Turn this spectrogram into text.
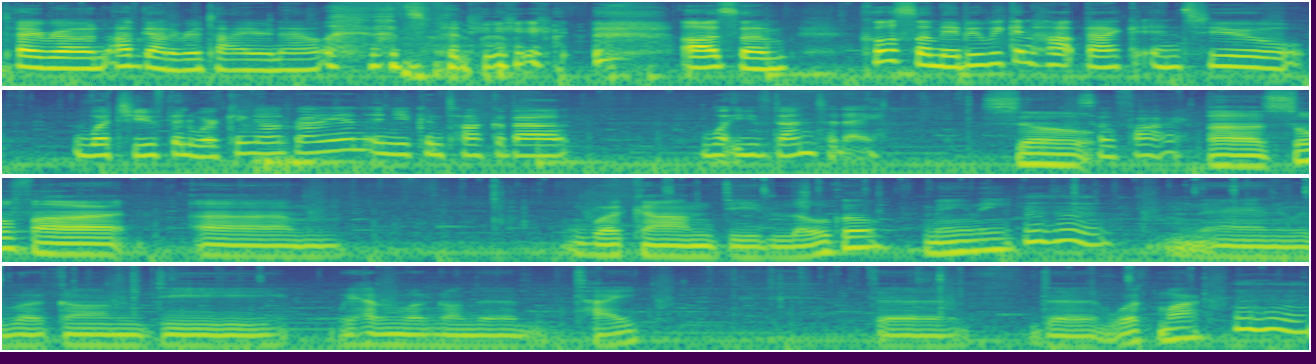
Tyrone, I've got to retire now. That's funny. awesome. Cool. So maybe we can hop back into what you've been working on, Ryan, and you can talk about what you've done today So, so far. uh, so far, um, work on the logo mainly, Mm-hmm. and we work on the. We haven't worked on the type, the the word mark. Mm-hmm.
